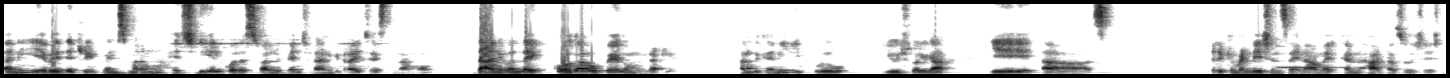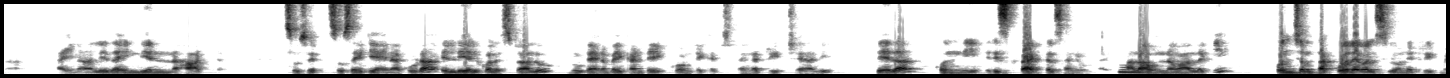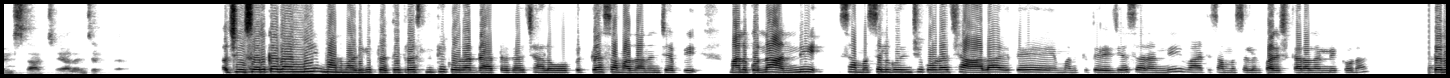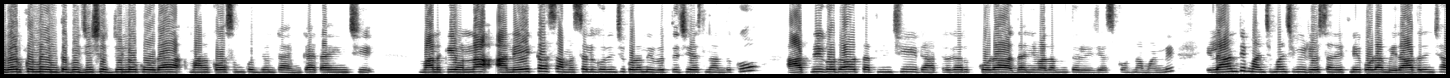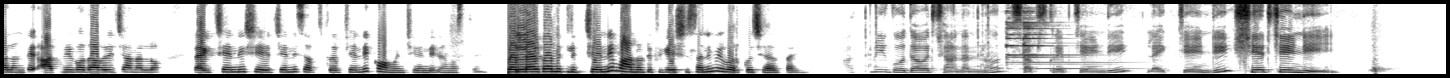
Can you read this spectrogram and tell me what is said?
కానీ ఏవైతే ట్రీట్మెంట్స్ మనము హెచ్డిఎల్ కొలెస్ట్రాల్ని పెంచడానికి ట్రై చేస్తున్నామో దానివల్ల ఎక్కువగా ఉపయోగం ఉండట్లేదు. అందుకని ఇప్పుడు యూజువల్గా ఏ రికమెండేషన్స్ అయినా అమెరికన్ హార్ట్ అసోసియేషన్ అయినా లేదా ఇండియన్ హార్ట్ సొసై సొసైటీ అయినా కూడా ఎల్డిఎల్ కొలెస్ట్రాల్ నూట ఎనభై కంటే ఎక్కువ ఉంటే ఖచ్చితంగా ట్రీట్ చేయాలి. లేదా కొన్ని రిస్క్ ఫ్యాక్టర్స్ అని ఉంటాయి. Hmm. అలా ఉన్న వాళ్ళకి కొంచెం తక్కువ లెవెల్స్లోనే ట్రీట్మెంట్ స్టార్ట్ చేయాలని చెప్తారు. చూసారు కదండి? మనం అడిగి ప్రతి ప్రశ్నకి కూడా డాక్టర్ గారు చాలా ఓపిక్గా సమాధానం చెప్పి మనకున్న అన్ని సమస్యల గురించి కూడా చాలా అయితే మనకి తెలియజేశారండి. వాటి సమస్యలకు పరిష్కారాలన్నీ కూడా. డాక్టర్ గారికి ఉన్న ఇంత బిజీ షెడ్యూల్ కూడా మన కోసం కొంచెం టైం కేటాయించి మనకి ఉన్న అనేక సమస్యల గురించి కూడా నివృత్తి చేసినందుకు ఆత్మీయ గోదావరి తరఫు నుంచి డాక్టర్ గారికి కూడా ధన్యవాదం తెలియజేసుకుంటున్నామండి. ఇలాంటి మంచి మంచి వీడియోస్ అన్నిటిని కూడా మీరు ఆదరించాలంటే ఆత్మీయ గోదావరి ఛానల్లో లైక్ చేయండి షేర్ చేయండి సబ్స్క్రైబ్ చేయండి కామెంట్ చేయండి. నమస్తే. బెల్ ఐకాన్ క్లిక్ చేయండి మా నోటిఫికేషన్స్ అన్ని మీ వరకు చేరుతాయి. ఆత్మీయ గోదావరి ఛానల్ను సబ్స్క్రైబ్ చేయండి లైక్ చేయండి షేర్ చేయండి.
